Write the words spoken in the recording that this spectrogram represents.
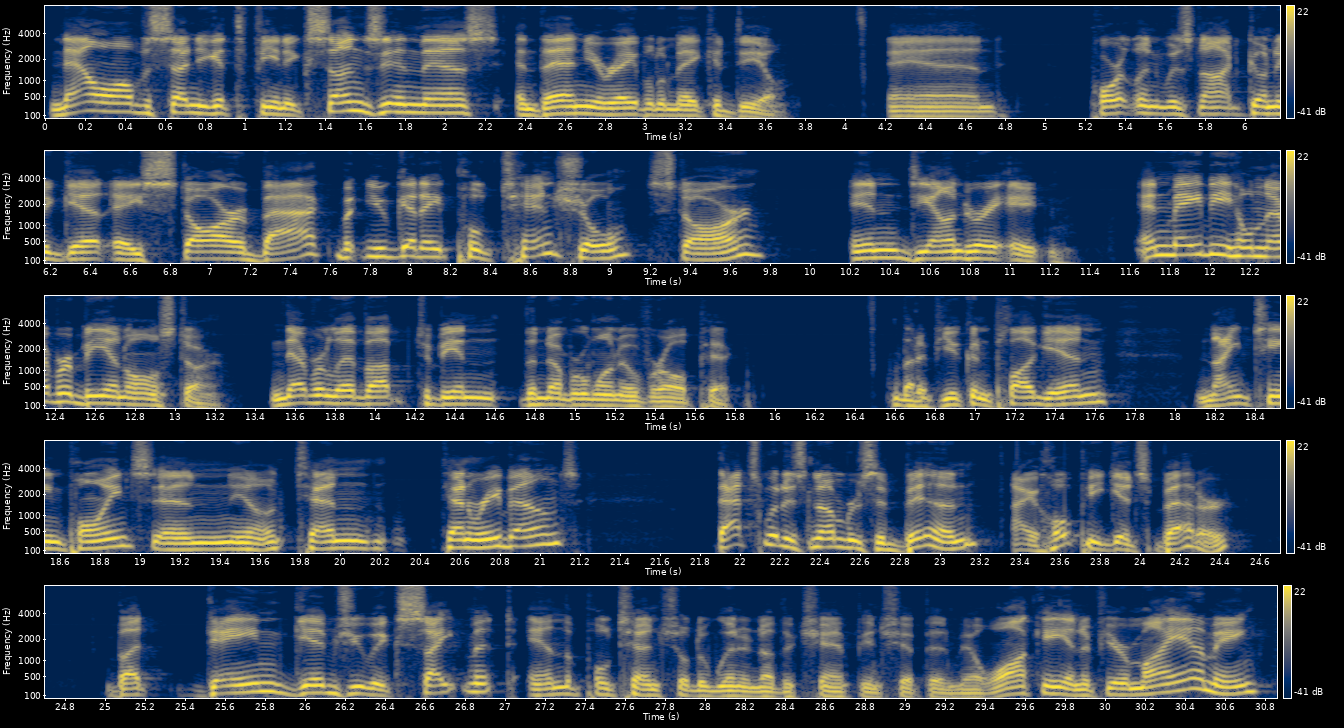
Now all of a sudden you get the Phoenix Suns in this, and then you're able to make a deal. And Portland was not going to get a star back, but you get a potential star in DeAndre Ayton. And maybe he'll never be an all star, never live up to being the number one overall pick. But if you can plug in 19 points and you know 10, 10 rebounds, that's what his numbers have been. I hope he gets better. But Dame gives you excitement and the potential to win another championship in Milwaukee. And if you're Miami,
